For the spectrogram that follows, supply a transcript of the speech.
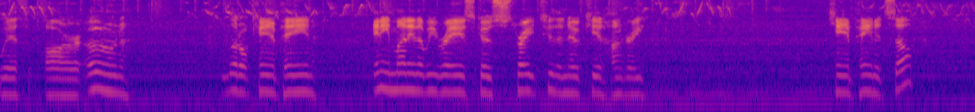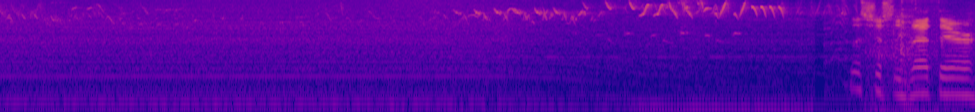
with our own little campaign. Any money that we raise goes straight to the No Kid Hungry campaign itself. Let's just leave that there.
